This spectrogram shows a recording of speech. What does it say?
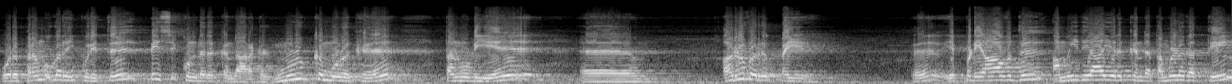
ஒரு பிரமுகரை குறித்து பேசிக் கொண்டிருக்கின்றார்கள். முழுக்க முழுக்க தன்னுடைய அருவறுப்பை அருவருப்பை அஹ், எப்படியாவது அமைதியாயிருக்கின்ற தமிழகத்தில்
